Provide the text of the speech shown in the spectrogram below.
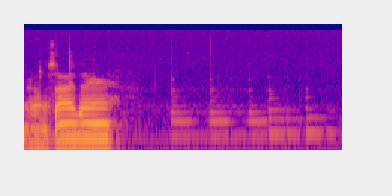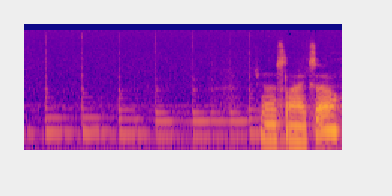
Right on the side there. Just like so.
